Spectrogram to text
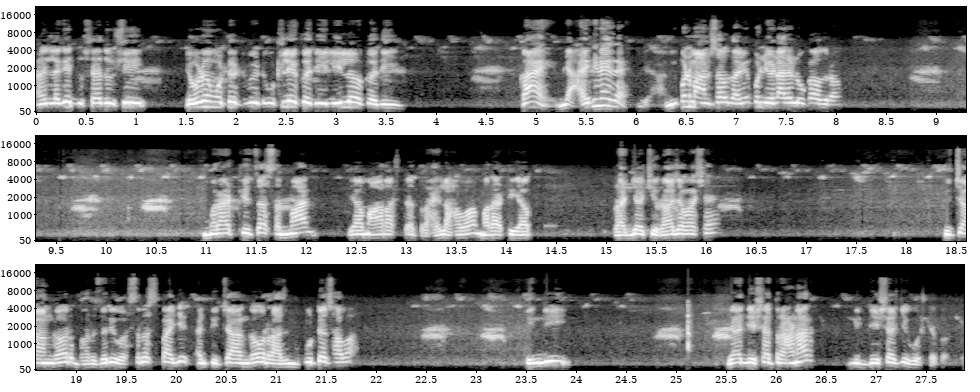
आणि लगेच दुसऱ्या दिवशी एवढं मोठं ट्विट उठले कधी लिहिलं कधी? काय? म्हणजे आहे की नाही काय? म्हणजे आम्ही पण माणसं आहोत आम्ही पण लिहिणारे लोक आहोत राव. मराठीचा सन्मान या महाराष्ट्रात राहायला हवा. मराठी या राज्याची राजभाषा आहे. तिच्या अंगावर भरजरी वस्त्रच पाहिजेत आणि तिच्या अंगावर राजमुकुटच हवा. हिंदी या देशात राहणार. मी देशाची गोष्ट करतो.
